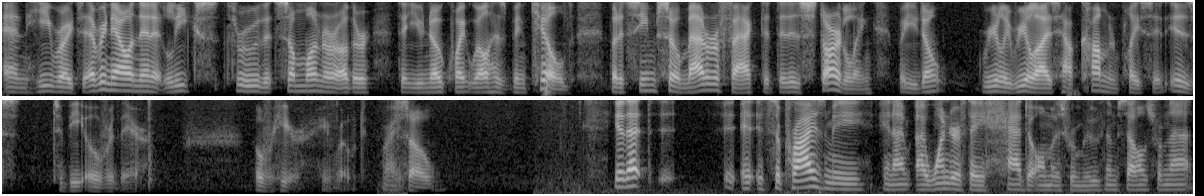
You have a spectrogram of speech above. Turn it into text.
and he writes every now and then it leaks through that someone or other that you know quite well has been killed, but it seems so matter of fact that it is startling, but you don't really realize how commonplace it is to be over there. Over here, he wrote. Right. So Yeah, that it, it surprised me, and I, I wonder if they had to almost remove themselves from that.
